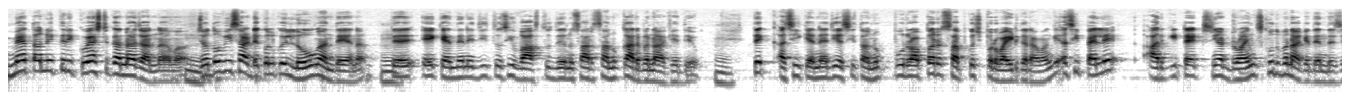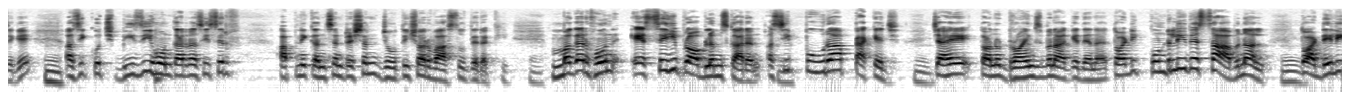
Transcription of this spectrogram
ਮੈਂ ਤੁਹਾਨੂੰ ਇੱਕ ਰਿਕੁਐਸਟ ਕਰਨਾ ਚਾਹੁੰਦਾ ਵਾਂ। ਜਦੋਂ ਵੀ ਸਾਡੇ ਕੋਲ ਕੋਈ ਲੋਕ ਆਉਂਦੇ ਆ ਨਾ ਤੇ ਇਹ ਕਹਿੰਦੇ ਨੇ ਜੀ ਤੁਸੀਂ ਵਾਸਤੂ ਦੇ ਅਨੁਸਾਰ ਸਾਨੂੰ ਘਰ ਬਣਾ ਕੇ ਦਿਓ। ਤੇ ਅਸੀਂ ਕਹਿੰਦੇ ਆ ਜੀ ਅਸੀਂ ਤੁਹਾਨੂੰ ਪ੍ਰੋਪਰ ਸਭ ਕੁਝ ਪ੍ਰੋਵਾਈਡ ਕਰਾਵਾਂਗੇ। ਅਸੀਂ ਪਹਿਲੇ ਆਰਕੀਟੈਕਟਸ ਜਾਂ ਡਰਾਇੰਗਸ ਖੁਦ ਬਣਾ ਕੇ ਦਿੰਦੇ ਸੀਗੇ। ਅਸੀਂ ਕੁਝ ਬਿਜ਼ੀ ਹੋਣ ਕਾਰਨ ਅਸੀਂ ਸਿਰਫ ਆਪਣੀ ਕਨਸੈਂਟ੍ਰੇਸ਼ਨ ਜੋਤਿਸ਼ ਔਰ ਵਾਸਤੂ ਤੇ ਰੱਖੀ। ਮਗਰ ਹੁਣ ਐਸੇ ਹੀ ਪ੍ਰੋਬਲਮਸ ਕਾਰਨ ਅਸੀਂ ਪੂਰਾ ਪੈਕੇਜ ਚਾਹੇ ਤੁਹਾਨੂੰ ਡਰਾਇੰਗਸ ਬਣਾ ਕੇ ਦੇਣਾ ਹੈ, ਤੁਹਾਡੀ ਕੁੰਡਲੀ ਦੇ ਹਿਸਾਬ ਨਾਲ ਤੁਹਾਡੇ ਲਈ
